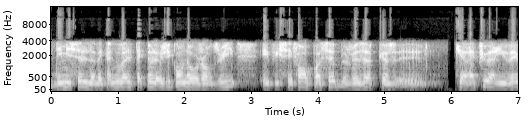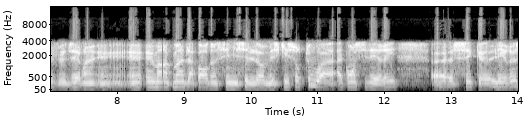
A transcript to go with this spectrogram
des, missiles avec la nouvelle technologie qu'on a aujourd'hui. Et puis c'est fort possible, je veux dire que qui aurait pu arriver, je veux dire, un, un, un manquement de la part d'un de ces missiles-là. Mais ce qui est surtout à, à considérer, euh, c'est que les Russes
